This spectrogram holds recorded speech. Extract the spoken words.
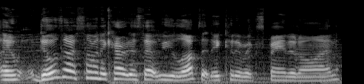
and those are some of the characters that we love that they could have expanded on.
